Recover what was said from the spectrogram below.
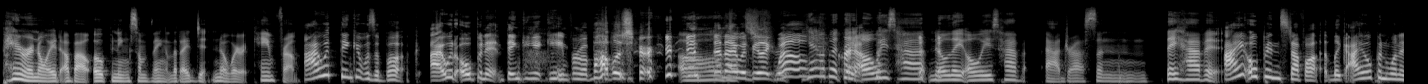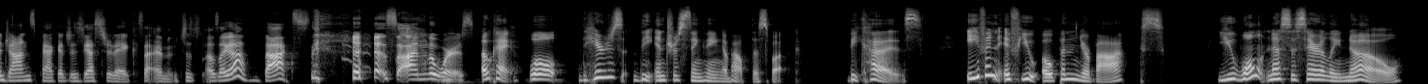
paranoid about opening something that I didn't know where it came from. I would think it was a book. I would open it thinking it came from a publisher. Oh, and I would be like, true. well, yeah, but crap. they always have, no, they always have address and they have it. I open stuff, like, I opened one of John's packages yesterday because I just, I was like, oh, box. so I'm the mm, worst. Okay. Well, here's the interesting thing about this book because even if you open your box, you won't necessarily know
